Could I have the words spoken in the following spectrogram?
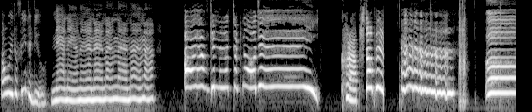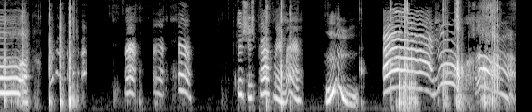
thought we defeated you. Na na na na na na na Crap! Stop him. uh, this is Pac-Man. Ooh. Ah! No! Ah!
